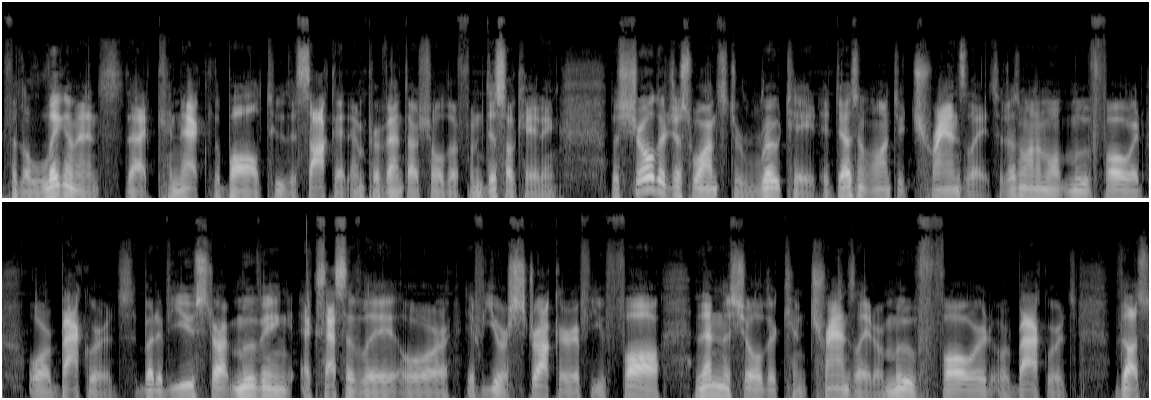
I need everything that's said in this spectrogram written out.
for the ligaments that connect the ball to the socket and prevent our shoulder from dislocating. The shoulder just wants to rotate. It doesn't want to translate. So it doesn't want to move forward or backwards. But if you start moving excessively, or if you're struck or if you fall, then the shoulder can translate or move forward or backwards, thus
